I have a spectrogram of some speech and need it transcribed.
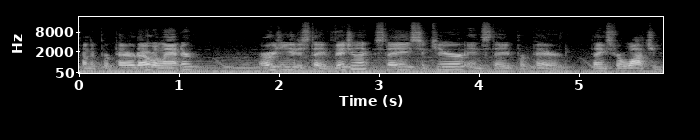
from the Prepared Overlander, urging you to stay vigilant, stay secure, and stay prepared. Thanks for watching.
